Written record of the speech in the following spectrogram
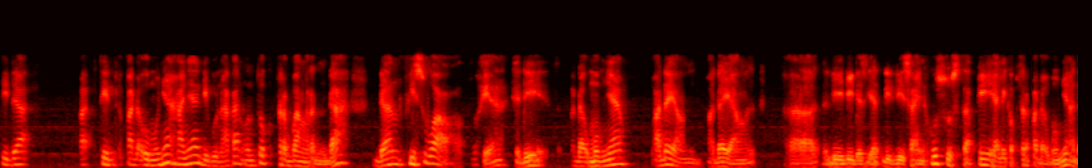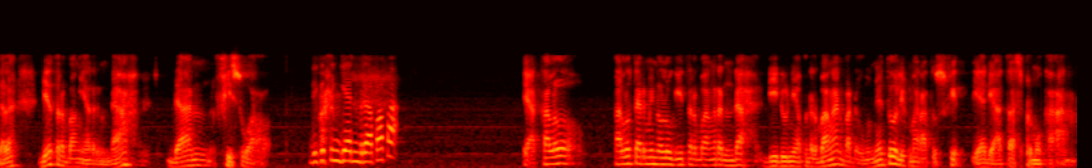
tidak pada umumnya hanya digunakan untuk terbang rendah dan visual ya. Jadi pada umumnya ada yang ada yang uh, di, di, didesain khusus tapi helikopter pada umumnya adalah dia terbangnya rendah dan visual di ketinggian berapa, Pak? Ya, kalau kalau terminologi terbang rendah di dunia penerbangan pada umumnya itu 500 feet ya di atas permukaan.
